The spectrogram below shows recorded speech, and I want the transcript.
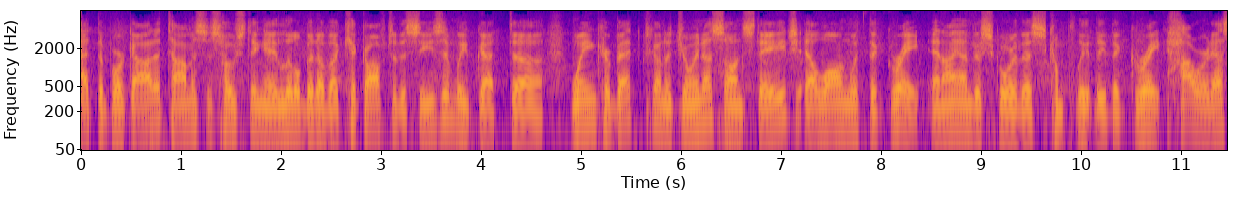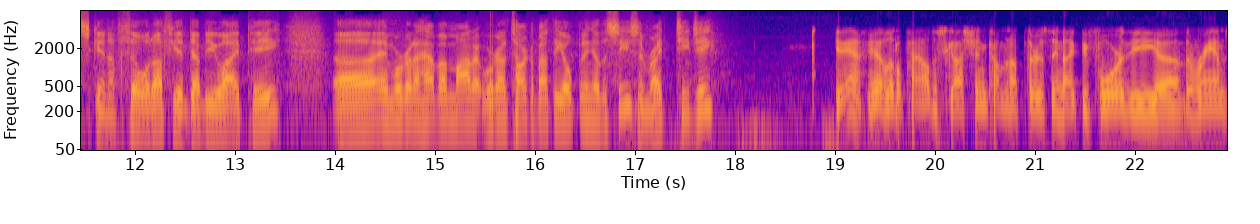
at the Borgata. Thomas is hosting a little bit of a kickoff to the season. We've got uh, Wayne Corbett going to join us on stage, along with the great, and I underscore this completely, the great Howard Eskin of Philadelphia WIP. Uh, and we're going to have a mod- we're going to talk about the opening of the season, right, TG? Yeah, yeah, a little panel discussion coming up Thursday night before the uh, the Rams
